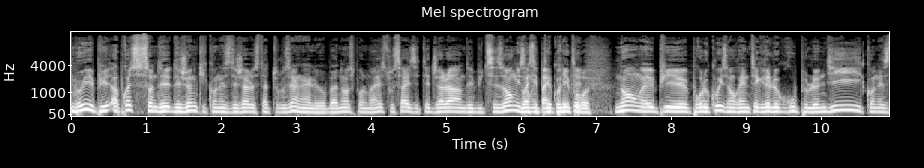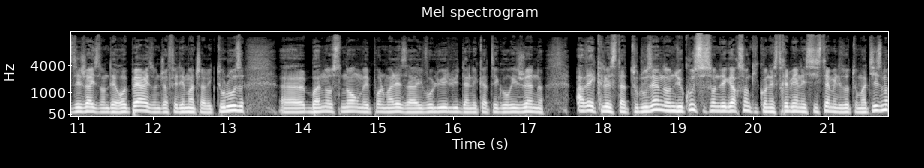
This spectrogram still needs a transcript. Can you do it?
Oui, et puis après, ce sont des, jeunes qui connaissent déjà le Stade Toulousain, hein, les Obanos, Paul Malès, tout ça. Ils étaient déjà là en début de saison. Ils ouais, c'est pas inconnu pour eux. Non, et puis pour le coup, ils ont réintégré le groupe lundi. Ils connaissent déjà, ils ont des repères, ils ont déjà fait des matchs avec Toulouse. Euh, Banos, non, mais Paul Malès a évolué lui dans les catégories jeunes avec le Stade Toulousain. Donc du coup, ce sont des garçons qui connaissent très bien les systèmes et les automatismes.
